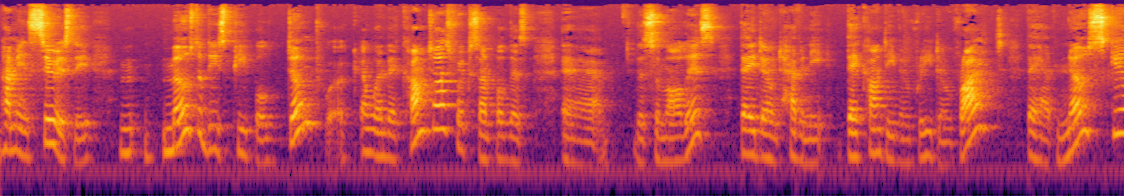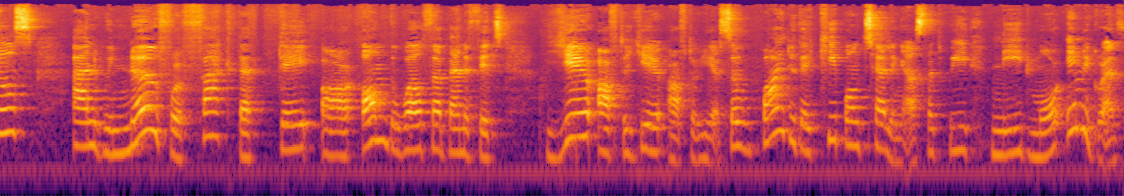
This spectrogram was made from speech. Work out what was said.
I mean, seriously, most of these people don't work, and when they come to us, for example, there's uh, the Somalis. They don't have any. They can't even read and write. They have no skills, and we know for a fact that they are on the welfare benefits year after year after year. So why do they keep on telling us that we need more immigrants?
